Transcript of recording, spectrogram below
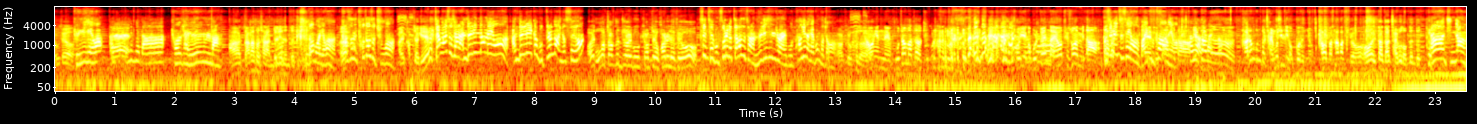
여보세요. 조용히 해와. 아, 네. 안됩니다. 저잘 들립니다. 아 나가서 잘 안 들리는데. 죽어버려. 어? 가슴 터져서 죽어. 아니 갑자기? 짱아서 잘 안 들린다. 아니었어요? 아니 뭐가 작은 줄 알고 갑자기 화를 내세요 혹시 제 목소리가 작아서 잘 안 들리신 줄 알고 확인을 해본 거죠. 아 그렇구나 당황했네. 오자마자 죽으라는 말. 저희 애가 몰두했나요? 죄송합니다. 조심해주세요. 많이 네, 불편하네요. 죄송합니다. 일단은 다른 분들 잘못일 리는 없거든요. 사과가 사과죠. 어 일단 난 잘못 없는 듯 아 진짜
